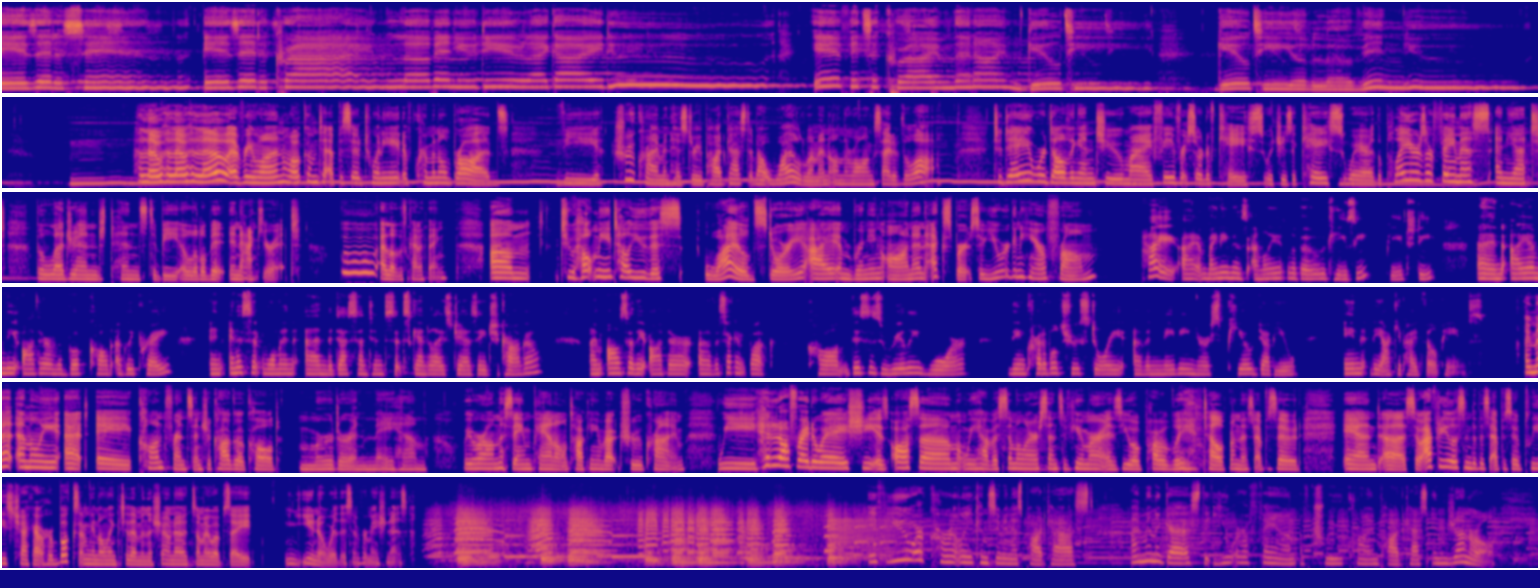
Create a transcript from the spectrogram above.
Is it a sin? Is it a crime? Loving you, dear, like I do. If it's a crime, then I'm guilty. Guilty of loving you. Mm. Hello, hello, hello, everyone. Welcome to episode 28 of Criminal Broads, the true crime and history podcast about wild women on the wrong side of the law. Today, we're delving into my favorite sort of case, which is a case where the players are famous and yet the legend tends to be a little bit inaccurate. Ooh, I love this kind of thing. Um, to help me tell you this wild story, I am bringing on an expert. So you are going to hear from. Hi, my name is Emily LeBeau Lucchese, PhD, and I am the author of a book called Ugly Prey An Innocent Woman and the Death Sentence That Scandalized Jazz Age Chicago. I'm also the author of a second book called This Is Really War The Incredible True Story of a Navy Nurse POW in the Occupied Philippines. I met Emily at a conference in Chicago called Murder and Mayhem. We were on the same panel talking about true crime. We hit it off right away. She is awesome. We have a similar sense of humor, as you will probably tell from this episode. And uh, so, after you listen to this episode, please check out her books. I'm going to link to them in the show notes on my website. You know where this information is. If you are currently consuming this podcast, I'm going to guess that you are a fan of true crime podcasts in general.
